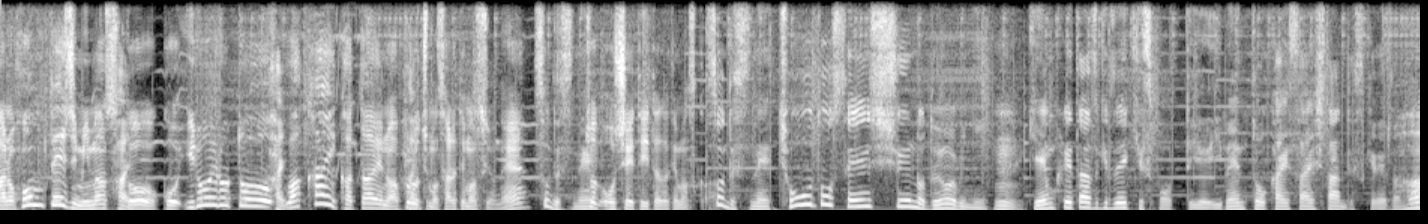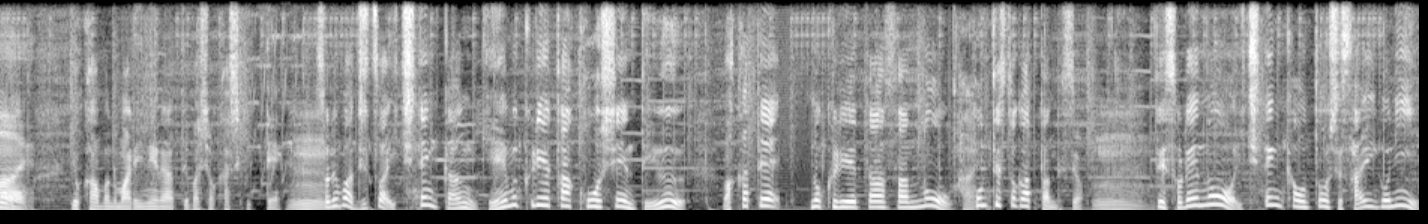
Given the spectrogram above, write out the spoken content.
あのホームページ見ますと、こういろいろとはい。若い方へのアプローチもされてますよね。そうですね。ちょっと教えていただけますか？そうですね。ちょうど先週の土曜日にうん。ゲームクリエイターズギルドエキスポっていうイベントを開催したんですけれども、はい。横浜のマリネーナっていう場所を貸し切って、うん。それは実は1年間ゲームクリエイター甲子園っていう若手のクリエイターさんのコンテストがあったんですよ、うん。でそれの1年間を通して最後に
